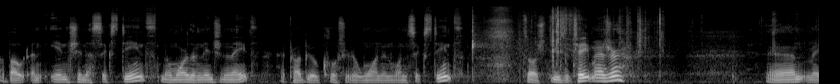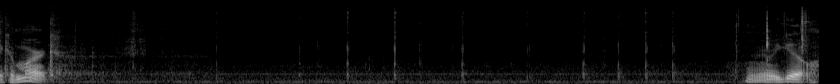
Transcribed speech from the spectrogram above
about an inch and a sixteenth, no more than an inch and an eighth. I'd probably go closer to one and one sixteenth. So I'll just use a tape measure and make a mark. There we go.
